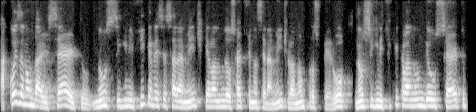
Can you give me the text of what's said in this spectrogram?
A coisa não dar certo não significa necessariamente que ela não deu certo financeiramente, ela não prosperou, não significa que ela não deu certo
